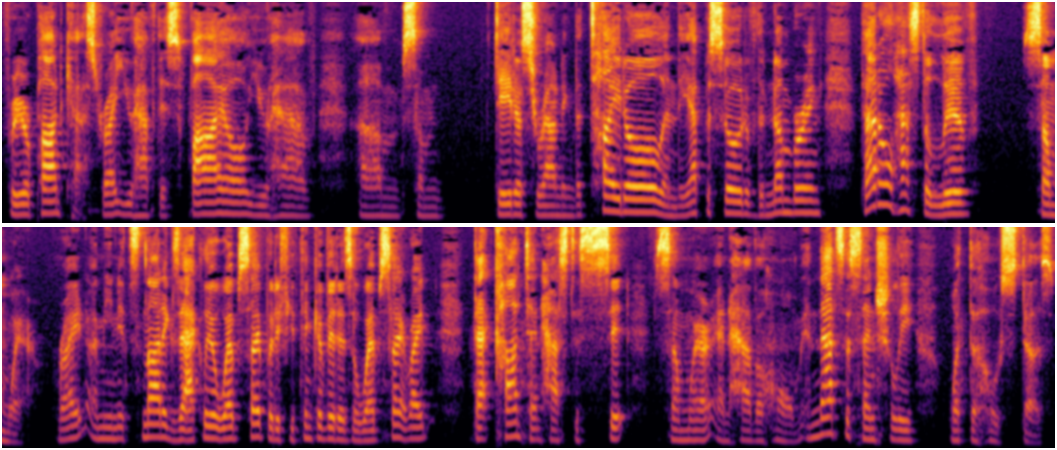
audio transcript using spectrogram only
for your podcast, right? You have this file, you have um, some data surrounding the title and the episode of the numbering. That all has to live somewhere, right? I mean, it's not exactly a website, but if you think of it as a website, right, that content has to sit somewhere and have a home. And that's essentially what the host does.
